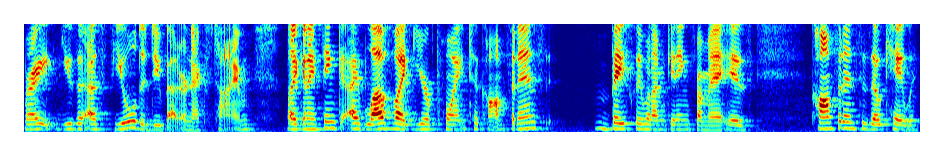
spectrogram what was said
right use it as fuel to do better next time like and i think i love like your point to confidence basically what i'm getting from it is confidence is okay with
